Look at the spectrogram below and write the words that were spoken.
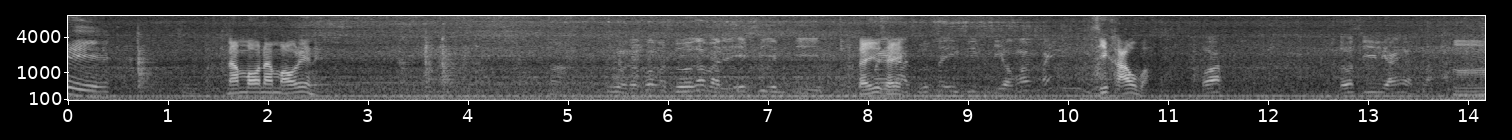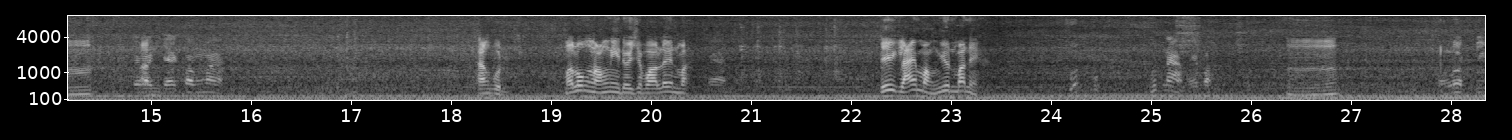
ยนำเมานำเมาเลยนี่ดูแต่พวกมันดูก็แบบ XCMG ใส่อยู่ใส่ชุดใน XCMG ออกมาไม่ สีขาวป่ะว่าตัวสีเหลืองอะอืมแกแกกล้องมากทางคุณมาลงหน้องนี่โดยเฉพาะเล่นปะแม่เด็กหลายหม่องยื่นปะนี่ชุดชุดน้ำไงปะอืมของรถที่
